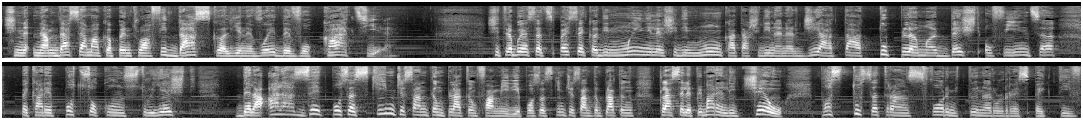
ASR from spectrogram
și ne-am dat seama că pentru a fi dascăl e nevoie de vocație și trebuie să-ți pese că din mâinile și din munca ta și din energia ta tu plămădești o ființă pe care poți să o construiești de la A la Z, poți să schimbi ce s-a întâmplat în familie, poți să schimbi ce s-a întâmplat în clasele primare, în liceu, poți tu să transformi tânărul respectiv.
